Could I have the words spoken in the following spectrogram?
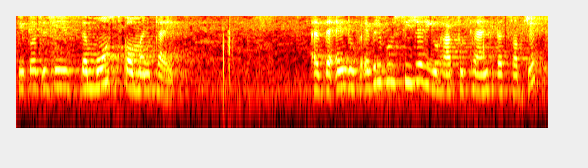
because it is the most common type. At the end of every procedure you have to thank the subject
